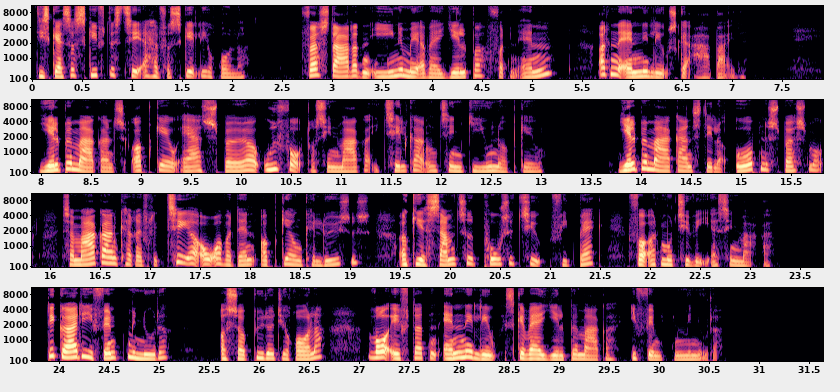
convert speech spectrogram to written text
De skal så skiftes til at have forskellige roller. Først starter den ene med at være hjælper for den anden, og den anden elev skal arbejde. Hjælpemarkerens opgave er at spørge og udfordre sin marker i tilgangen til en given opgave. Hjælpemarkeren stiller åbne spørgsmål, så markeren kan reflektere over, hvordan opgaven kan løses, og giver samtidig positiv feedback for at motivere sin marker. Det gør de i 15 minutter, og så bytter de roller, hvorefter den anden elev skal være hjælpemarker i 15 minutter.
